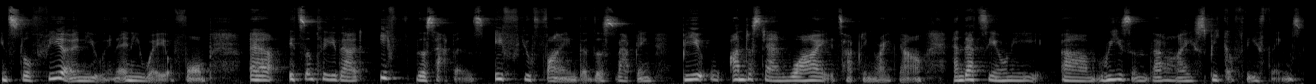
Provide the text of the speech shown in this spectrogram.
instill fear in you in any way or form. Uh, it's simply that if this happens, if you find that this is happening, be understand why it's happening right now, and that's the only um, reason that I speak of these things.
